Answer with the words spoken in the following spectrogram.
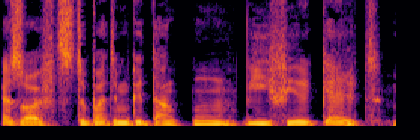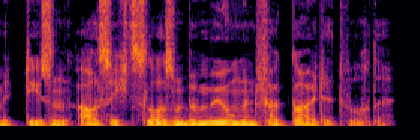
Er seufzte bei dem Gedanken, wie viel Geld mit diesen aussichtslosen Bemühungen vergeudet wurde.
